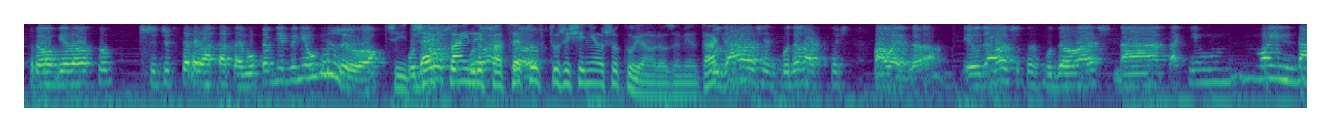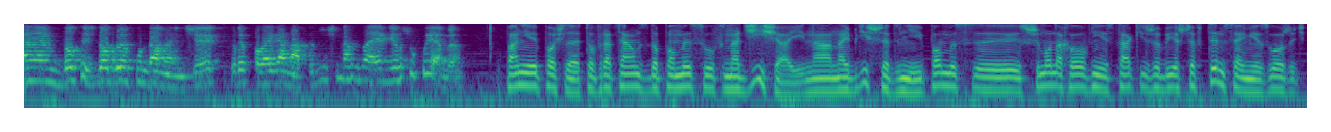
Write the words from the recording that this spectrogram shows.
którą wiele osób 3 czy 4 lata temu pewnie by nie uwierzyło. Czyli udało trzech fajnych facetów, to, którzy się nie oszukują, rozumiem, tak? Udało się zbudować coś małego i udało się to zbudować na takim, moim zdaniem, dosyć dobrym fundamencie, który polega na tym, że się nawzajem nie oszukujemy. Panie pośle, to wracając do pomysłów na dzisiaj, na najbliższe dni, pomysł y, Szymona Hołowni jest taki, żeby jeszcze w tym Sejmie złożyć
